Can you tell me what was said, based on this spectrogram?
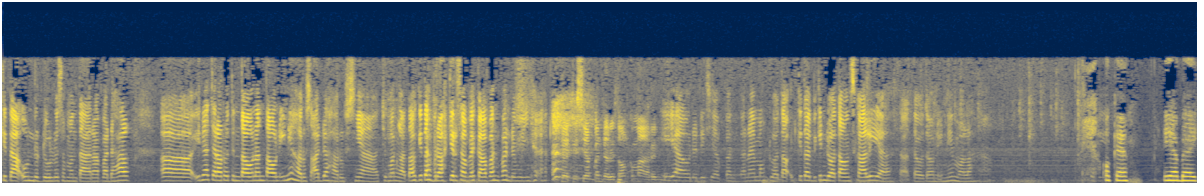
kita undur dulu sementara. Padahal eh, ini acara rutin tahunan tahun ini harus ada harusnya. Cuman nggak tahu kita berakhir sampai kapan pandeminya. Udah disiapkan dari tahun kemarin. iya udah disiapkan. Karena emang dua tahun kita bikin dua tahun sekali ya. Saat tahu tahun ini malah nah, Oke, iya baik.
